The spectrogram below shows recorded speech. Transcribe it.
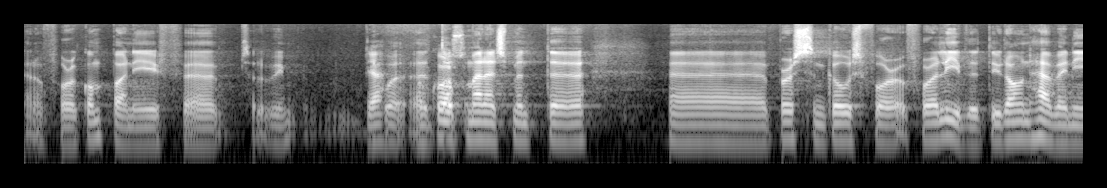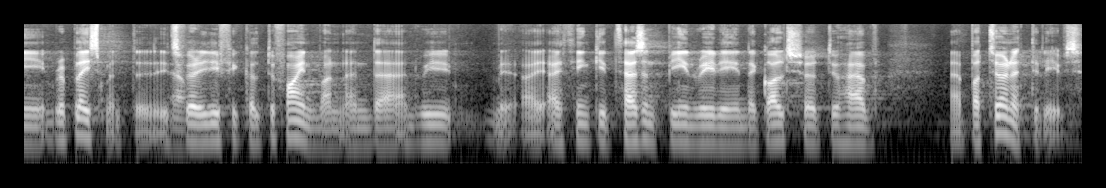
you know, for a company if uh, sort of Yeah, of course. top management uh, uh, person goes for for a leave that you don't have any replacement. Uh, It's Yeah. very difficult to find one, and uh, we I, I think it hasn't been really in the culture to have uh, paternity leaves,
